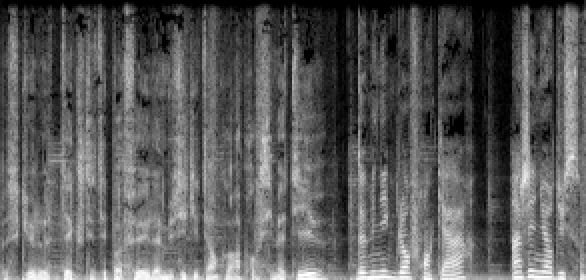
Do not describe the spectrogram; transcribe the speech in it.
parce que le texte n'était pas fait et la musique était encore approximative. Dominique Blanc-Francard, ingénieur du son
